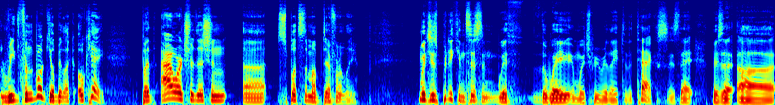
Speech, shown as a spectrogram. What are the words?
read from the book, you'll be like, okay. But our tradition uh, splits them up differently. Which is pretty consistent with the way in which we relate to the text. Is that there's a uh,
